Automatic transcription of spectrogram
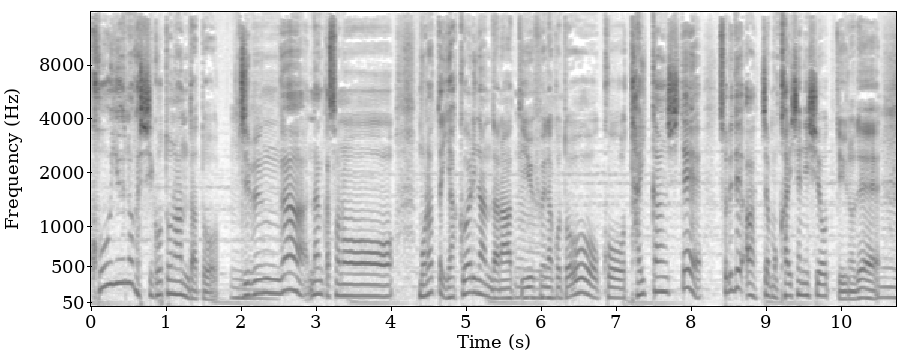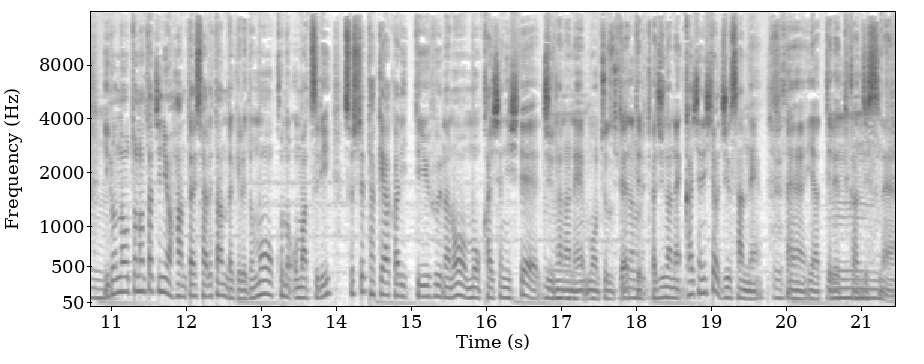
こういうのが仕事なんだと。自分がなんかその、もらった役割なんだなっていうふうなことをこう体感して、それで、あ、じゃあもう会社にしようっていうので、いろんな大人たちには反対されたんだけれども、このお祭り、そして竹あかりっていうふうなのをもう会社にして17年、もうちょっとやってる。あ、17年。会社にしては13年、13えーやってるって感じですね。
